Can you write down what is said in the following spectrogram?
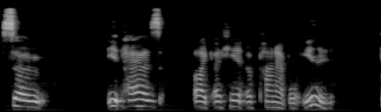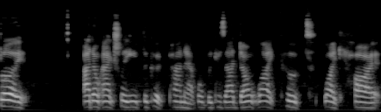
So it has like a hint of pineapple in it, but I don't actually eat the cooked pineapple because I don't like cooked, like hot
